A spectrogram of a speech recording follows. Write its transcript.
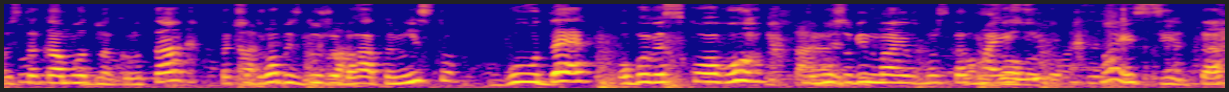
Ось така модна крута. Так що Дробиць дуже багато місто буде обов'язково, тому що він має можна сказати золото. Має сіль, так.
